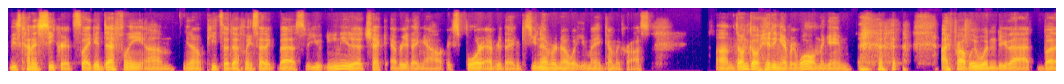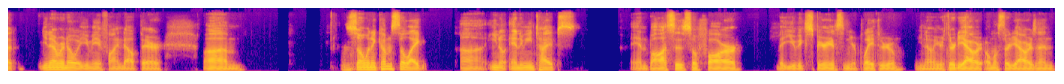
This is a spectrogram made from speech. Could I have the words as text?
these kind of secrets. Like it definitely um you know pizza definitely said it best you you need to check everything out explore everything because you never know what you may come across. Um don't go hitting every wall in the game. I probably wouldn't do that but you never know what you may find out there. Um so when it comes to like uh you know enemy types and bosses so far that you've experienced in your playthrough. You know, you're 30 hour, almost 30 hours in.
